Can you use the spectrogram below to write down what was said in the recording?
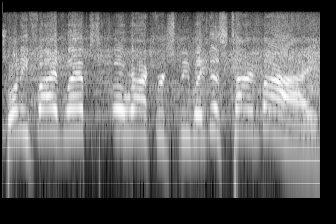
25 laps go, Rockford Speedway, this time by.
